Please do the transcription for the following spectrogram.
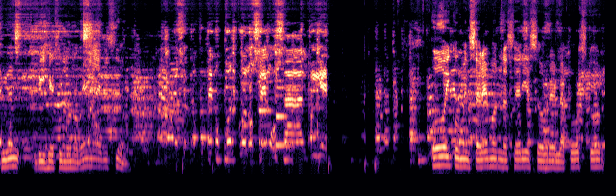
su vigésimo novena edición. Hoy comenzaremos la serie sobre el apóstol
